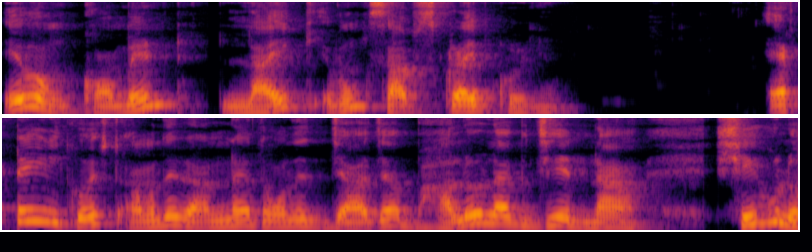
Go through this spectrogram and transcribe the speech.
এবং কমেন্ট লাইক এবং সাবস্ক্রাইব করে নিও। একটাই রিকোয়েস্ট আমাদের রান্নায় তোমাদের যা যা ভালো লাগছে না, সেগুলো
